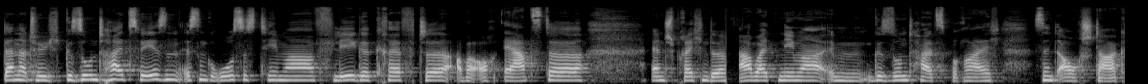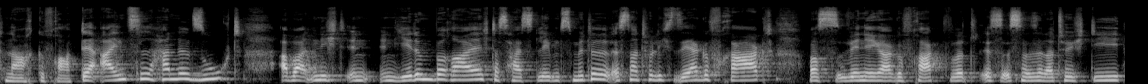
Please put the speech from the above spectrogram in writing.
Dann natürlich Gesundheitswesen ist ein großes Thema, Pflegekräfte, aber auch Ärzte, entsprechende Arbeitnehmer im Gesundheitsbereich sind auch stark nachgefragt. Der Einzelhandel sucht, aber nicht in, in jedem Bereich. Das heißt, Lebensmittel ist natürlich sehr gefragt. Was weniger gefragt wird, ist, ist, sind natürlich die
